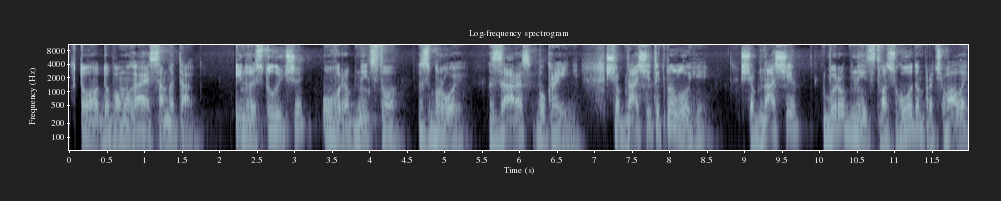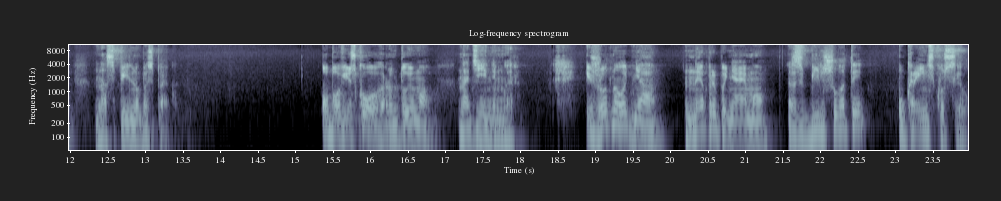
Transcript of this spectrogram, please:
хто допомагає саме так, інвестуючи у виробництво зброї зараз в Україні, щоб наші технології, щоб наші виробництва згодом працювали на спільну безпеку. Обов'язково гарантуємо надійний мир. І жодного дня не припиняємо збільшувати українську силу.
